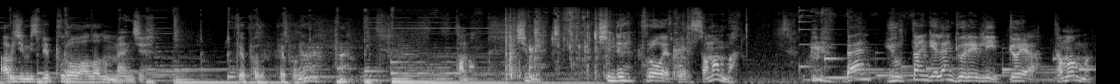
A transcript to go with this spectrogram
Abicim biz bir prova alalım bence. Yapalım yapalım. Tamam. Şimdi şimdi prova yapıyoruz tamam mı? Ben yurttan gelen görevliyim Göya tamam mı?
